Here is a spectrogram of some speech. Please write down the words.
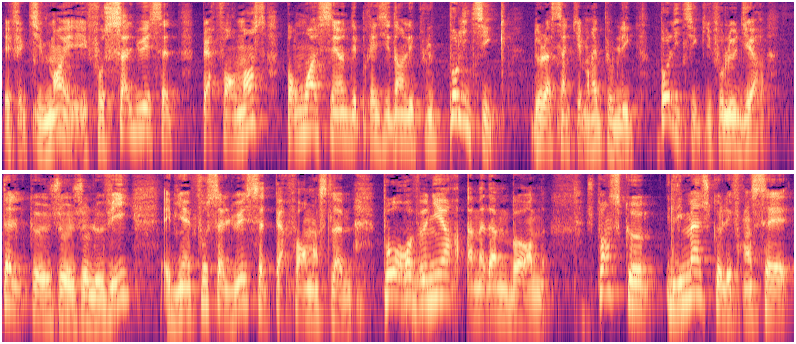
effectivement, et il faut saluer cette performance. Pour moi, c'est un des présidents les plus politiques de la Ve République, politique, il faut le dire tel que je, le vis, eh bien, il faut saluer cette performance-là. Pour revenir à Madame Borne, je pense que l'image que les Français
